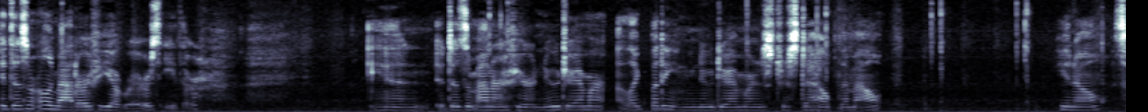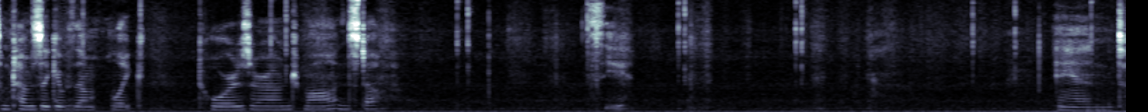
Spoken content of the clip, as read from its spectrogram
It doesn't really matter if you get rares either. And it doesn't matter if you're a new jammer. I like buddying new jammers just to help them out you know, sometimes I give them like tours around Jamaa and stuff. See. And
